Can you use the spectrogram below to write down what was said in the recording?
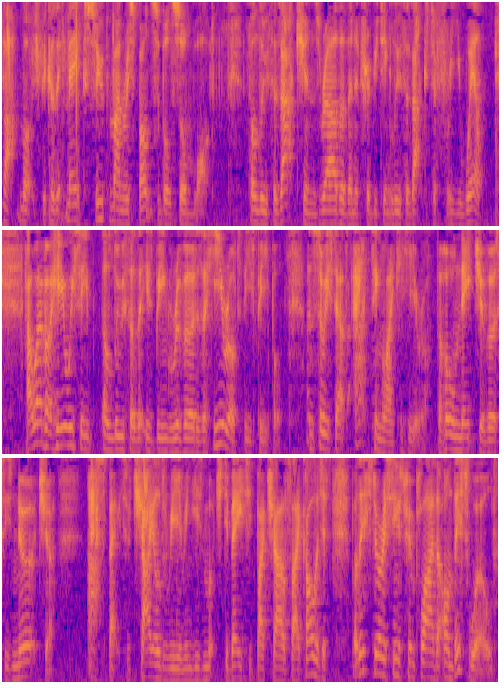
that much because it makes Superman responsible somewhat for Luthor's actions rather than attributing Luthor's acts to free will. However, here we see a Luthor that is being revered as a hero to these people, and so he starts acting like a hero. The whole nature versus nurture aspect of child rearing is much debated by child psychologists, but this story seems to imply that on this world,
